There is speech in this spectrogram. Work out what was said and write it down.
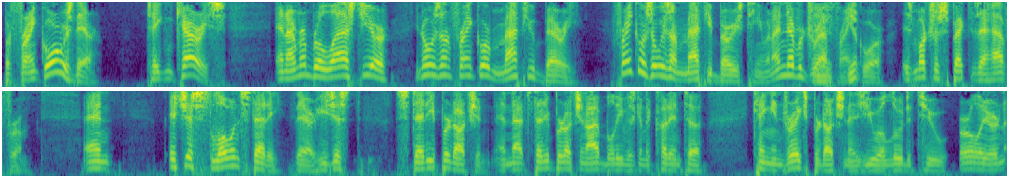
But Frank Gore was there, taking carries. And I remember last year, you know who was on Frank Gore? Matthew Berry. Frank Gore's always on Matthew Berry's team, and I never draft Yes, Frank yep. Gore. As much respect as I have for him. And it's just slow and steady there. He's just steady production. And that steady production, I believe, is going to cut into Kenyan Drake's production, as you alluded to earlier. And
